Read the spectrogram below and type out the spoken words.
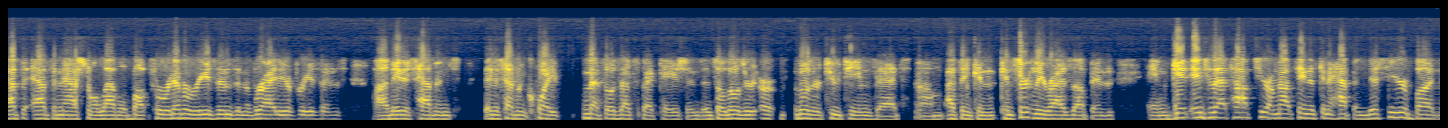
at the at the national level. But for whatever reasons and a variety of reasons, uh, they just haven't they just haven't quite met those expectations. And so those are, are those are two teams that um, I think can can certainly rise up and and get into that top tier. I'm not saying it's going to happen this year, but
